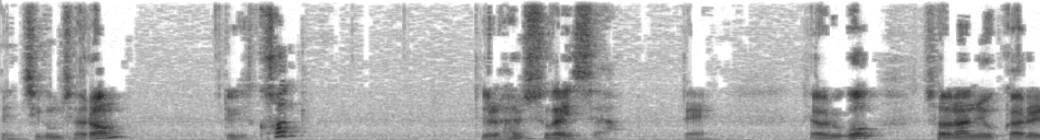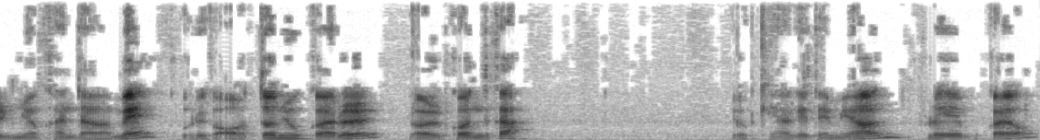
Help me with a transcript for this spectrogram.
네, 지금처럼 이렇게 컷을 할 수가 있어요. 네. 자, 그리고 전환 효과를 입력한 다음에 우리가 어떤 효과를 넣을 건가? 이렇게 하게 되면 플레이 해볼까요?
